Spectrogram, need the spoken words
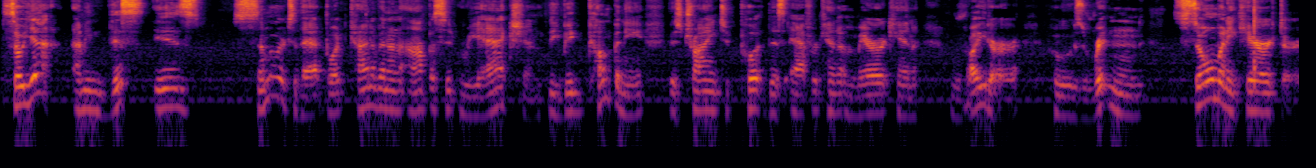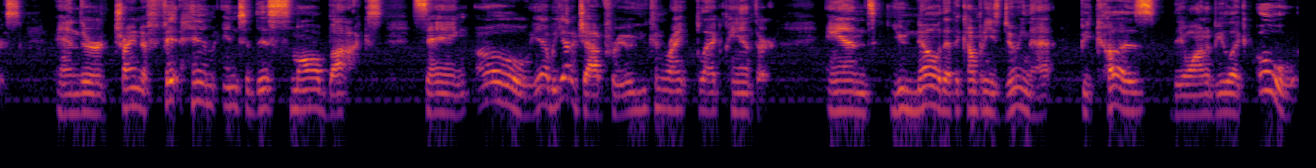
so yeah, I mean, this is similar to that, but kind of in an opposite reaction. The big company is trying to put this African American writer who's written so many characters, and they're trying to fit him into this small box, saying, "Oh yeah, we got a job for you. You can write Black Panther." And you know that the company is doing that because they want to be like, oh,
